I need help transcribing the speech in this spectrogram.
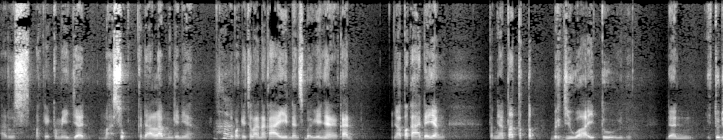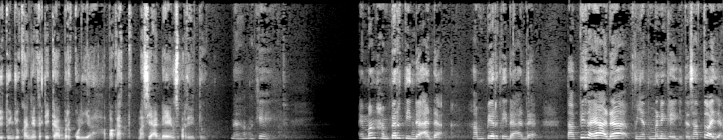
Harus pakai kemeja masuk ke dalam mungkin ya. Ada pakai celana kain dan sebagainya ya kan. Apakah ada yang ternyata tetap berjiwa itu gitu. Dan itu ditunjukkannya ketika berkuliah. Apakah masih ada yang seperti itu? Nah, oke. Emang hampir tidak ada. Hampir tidak ada. Tapi saya ada punya temen yang kayak gitu. Satu aja.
